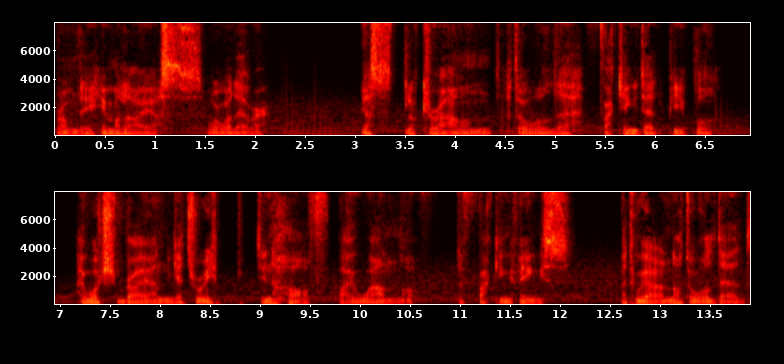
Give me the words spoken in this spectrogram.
from the Himalayas or whatever. Just look around at all the fucking dead people. I watched Brian get ripped in half by one of the fucking things. But we are not all dead.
